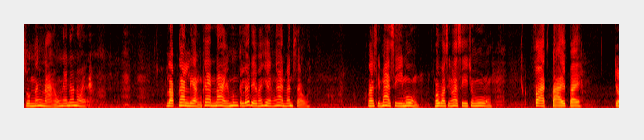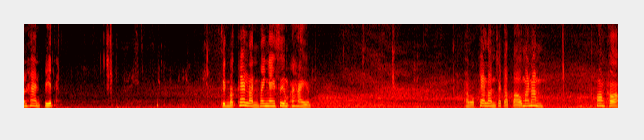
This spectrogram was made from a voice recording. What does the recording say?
สมนั่งหนาวแน่นหน่อยรับงานเลี้ยงแทนนายมึงก็เลยเดี๋ยวมาเฮ็ดงานวันเสาร์ว่าสิมาสี่โมงว่าวาสิมาสี่ชั่วโมงฟาดตายไป จนห้านปิด กินบักแพร่หล่อนไปไงซื้อมาให้เอาบักแพร่หล่อนใส่กระเป๋ามานำห้องทอง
